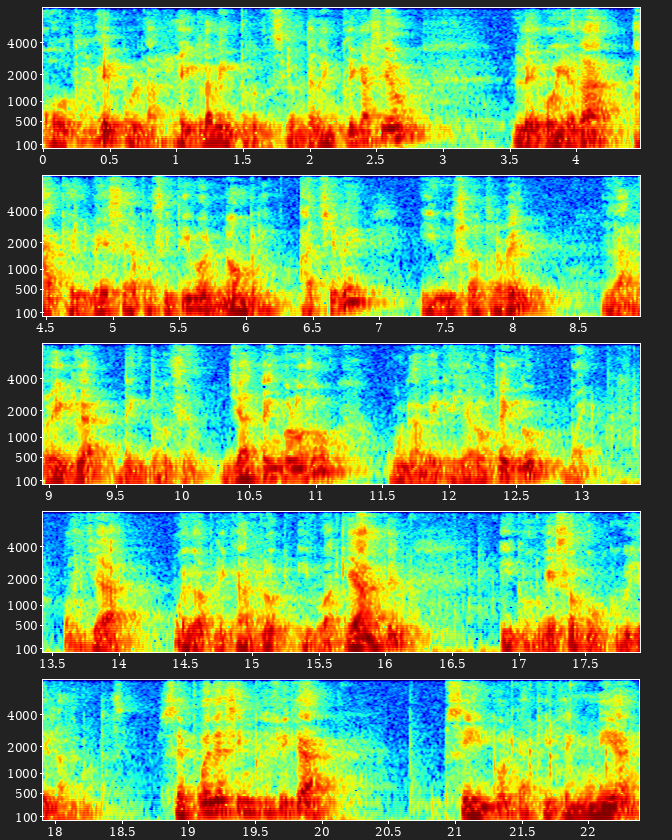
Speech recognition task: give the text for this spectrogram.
Otra vez por la regla de introducción de la implicación, le voy a dar a que el B sea positivo el nombre HB y uso otra vez la regla de introducción. Ya tengo los dos. Una vez que ya lo tengo, bueno, pues ya puedo aplicarlo igual que antes y con eso concluye la demostración. ¿Se puede simplificar? Sí, porque aquí tenía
